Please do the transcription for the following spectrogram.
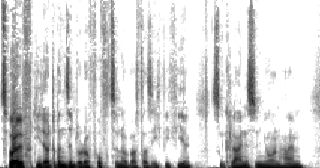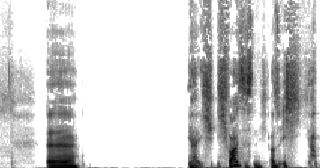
zwölf, die da drin sind oder 15 oder was weiß ich wie viel. Das ist ein kleines Seniorenheim. Äh, ja, ich, ich weiß es nicht. Also ich habe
